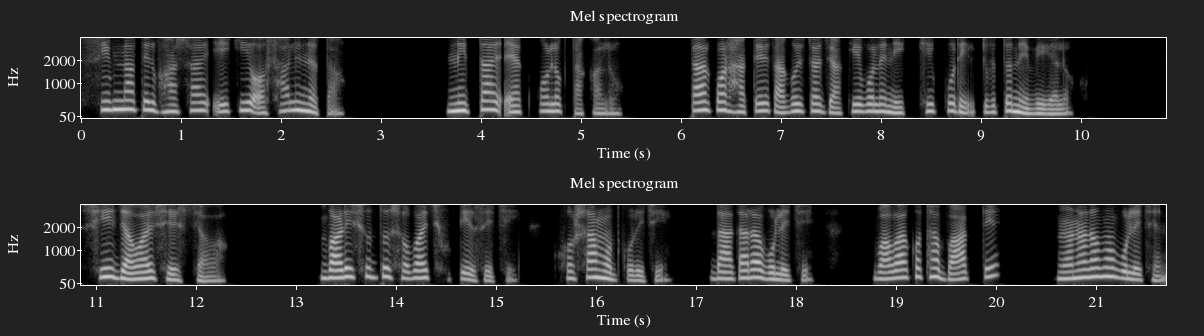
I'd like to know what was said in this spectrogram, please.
শিবনাথের ভাষায় একই অশালীনতা। নিতায় এক পলক তাকালো। তারপর হাতের কাগজটা যাকে বলে নিক্ষেপ করে দ্রুত নেমে গেল। সে যাওয়ায় শেষ যাওয়া। বাড়ি শুদ্ধ সবাই ছুটে এসেছে খোসামত করেছে। দাদারা বলেছে, বাবার কথা বাদ দে। মনোরমা বলেছেন,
